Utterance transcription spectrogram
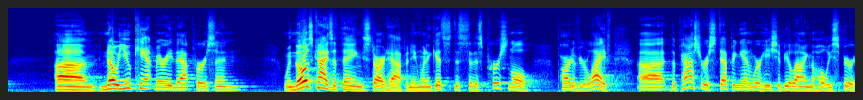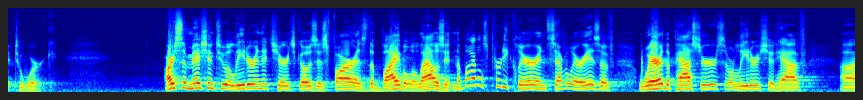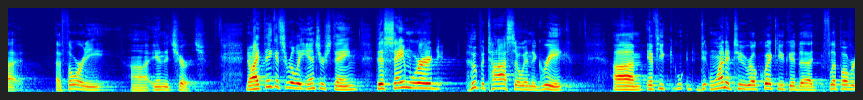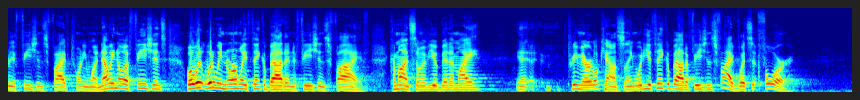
Um, no, you can't marry that person. When those kinds of things start happening, when it gets this, to this personal part of your life, uh, the pastor is stepping in where he should be allowing the Holy Spirit to work. Our submission to a leader in the church goes as far as the Bible allows it. And the Bible's pretty clear in several areas of where the pastors or leaders should have uh, authority uh, in the church. Now, I think it's really interesting. This same word, hupotasso in the Greek, um, if you wanted to, real quick, you could uh, flip over to Ephesians 5.21. Now we know Ephesians, well, what, what do we normally think about in Ephesians 5? Come on, some of you have been in my uh, premarital counseling. What do you think about Ephesians 5? What's it for?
